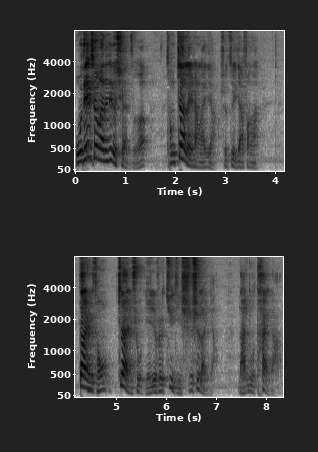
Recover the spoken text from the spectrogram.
武田胜赖的这个选择，从战略上来讲是最佳方案，但是从战术，也就是具体实施来讲，难度太大了。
